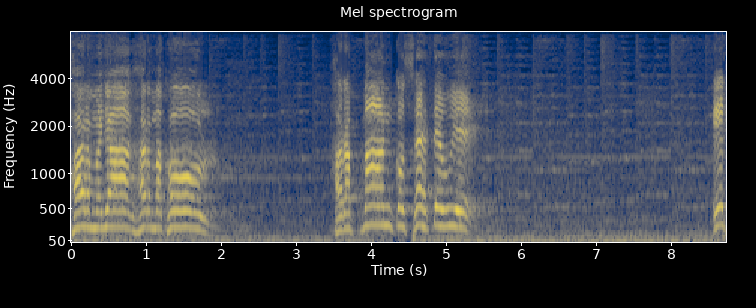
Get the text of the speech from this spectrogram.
हर मज़ाक, हर मखोल, हर अपमान को सहते हुए एक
